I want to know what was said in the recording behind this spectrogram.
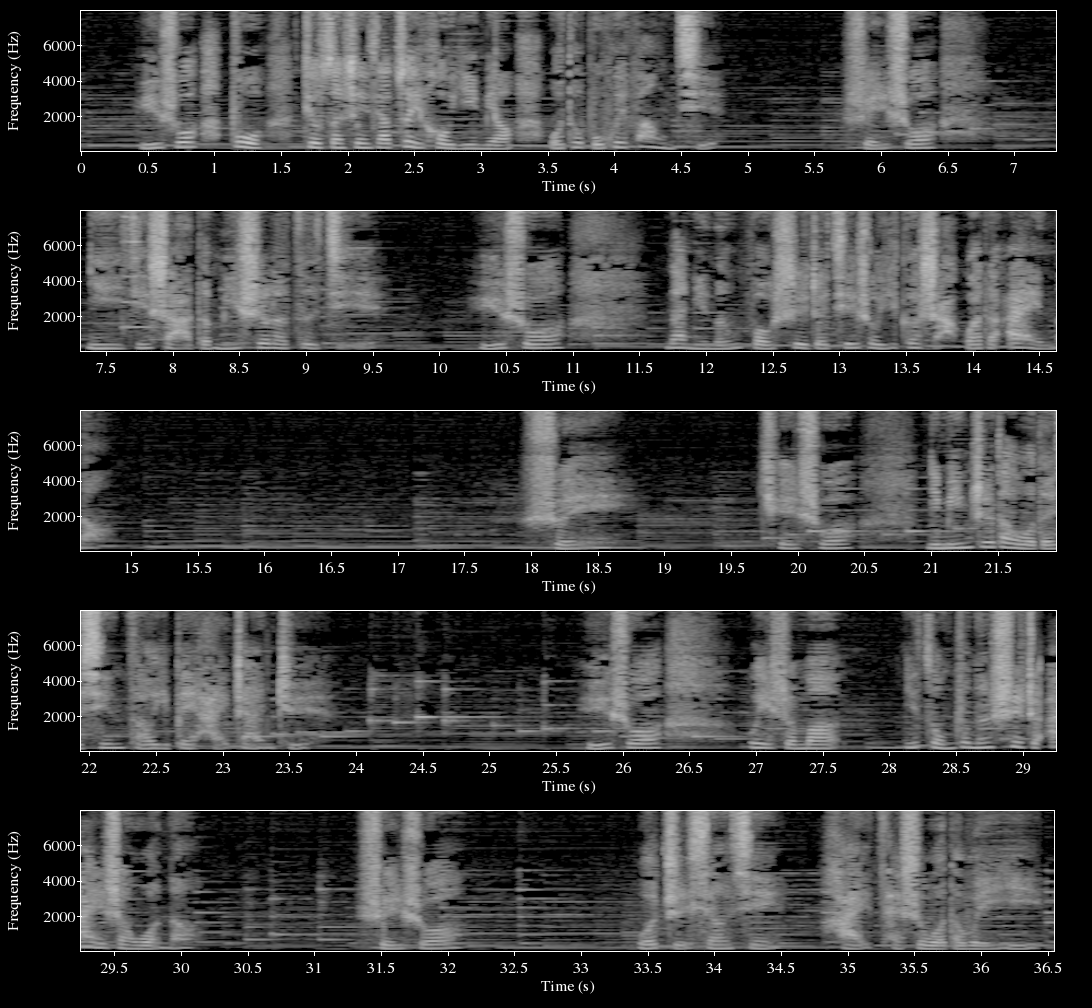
鱼说：“不，就算剩下最后一秒，我都不会放弃。”水说：“你已经傻得迷失了自己。”鱼说：“那你能否试着接受一个傻瓜的爱呢？”水却说：“你明知道我的心早已被海占据。”鱼说：“为什么你总不能试着爱上我呢？”水说：“我只相信海才是我的唯一。”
